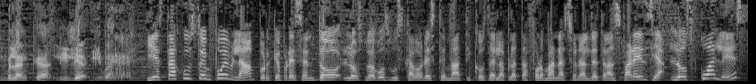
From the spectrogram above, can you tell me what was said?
Blanca Lilia Ibarra. Y está justo en Puebla porque presentó los nuevos buscadores temáticos de la Plataforma Nacional de Transparencia, los cuales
